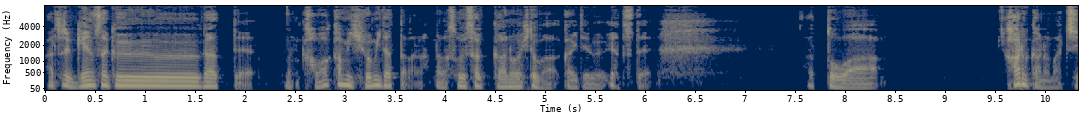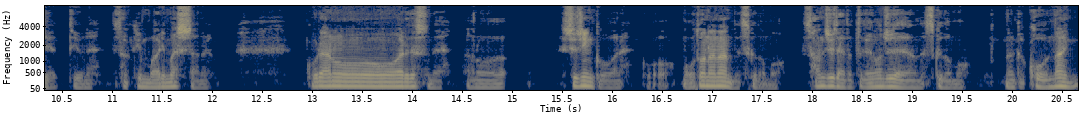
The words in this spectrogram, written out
あれ原作があって、なんか川上博美だったかな。なんかそういう作家の人が書いてるやつで。あとは、遥かな街へっていうね、作品もありましたね。これあのーあれですね。あのー主人公がね、こう、大人なんですけども、30代だったか40代なんですけども、なんかこう、なん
